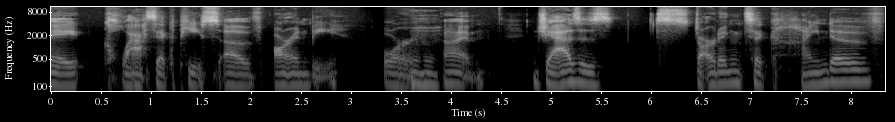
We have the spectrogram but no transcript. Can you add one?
a classic piece of R and B or Mhm. um, jazz is starting to kind of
